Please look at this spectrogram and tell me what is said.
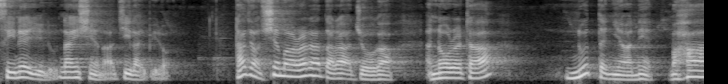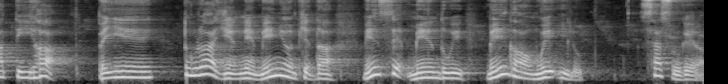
စီနဲ့ရည်လို့နှိုင်းရှင်တာကြည့်လိုက်ပြီးတော့ဒါကြောင့်ရှင်မာရတတာရအကျော်ကအနောရထာနုတညာနဲ့မဟာတီဟဘယင်သူရရင်နဲ့မင်းညွန့်ဖြစ်သားမင်းစစ်မင်းသွေးမင်းကောင်မွေးဤလို့ဆက်ဆူခဲ့တာ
